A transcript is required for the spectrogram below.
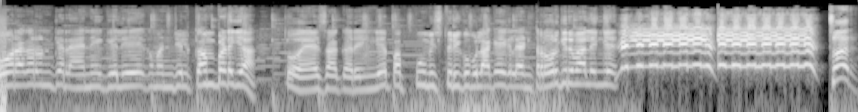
और अगर उनके रहने के लिए एक मंजिल कम पड़ गया तो ऐसा करेंगे पप्पू मिस्त्री को बुला के एक लेंटर और गिरवा लेंगे। सर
